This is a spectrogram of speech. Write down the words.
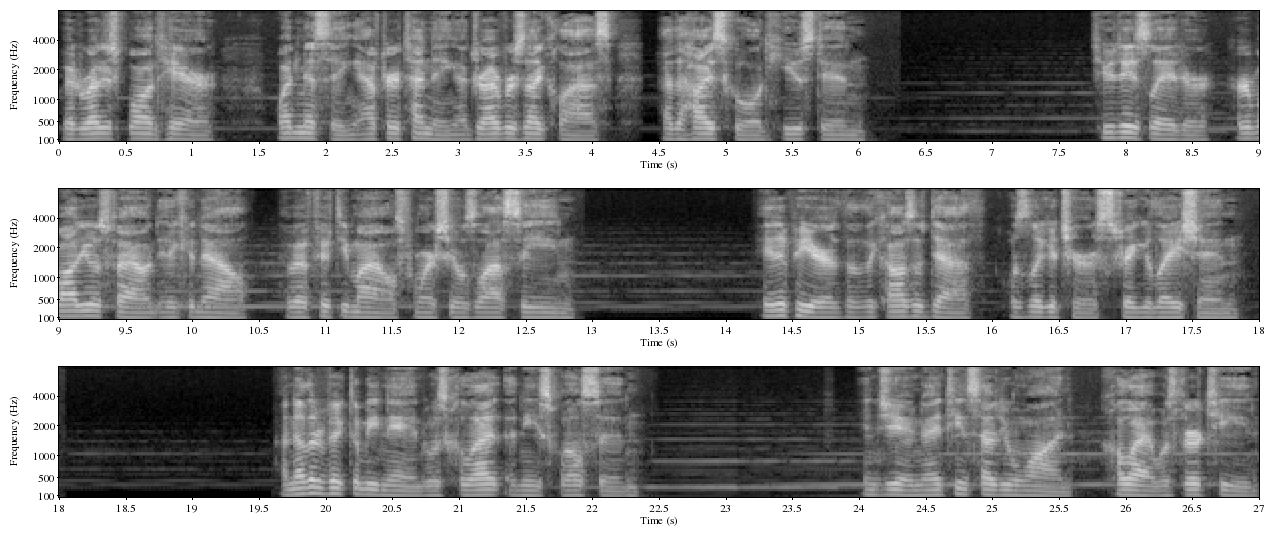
who had reddish blonde hair, went missing after attending a driver's ed class at the high school in Houston. Two days later, her body was found in a canal about 50 miles from where she was last seen. It appeared that the cause of death was ligature strangulation. Another victim he named was Colette Anise Wilson. In June 1971, Colette was 13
